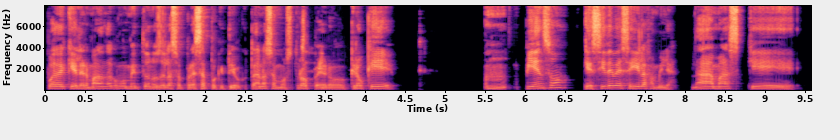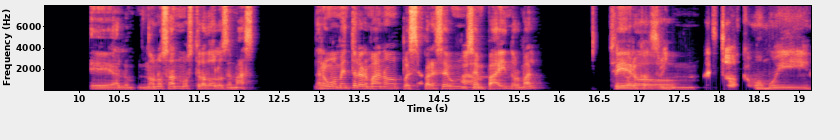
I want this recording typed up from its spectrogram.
Puede que el hermano en algún momento nos dé la sorpresa porque tío, todavía no se mostró, pero creo que mm, pienso que sí debe seguir la familia. Nada más que eh, no nos han mostrado a los demás. En algún momento el hermano, pues parece un senpai normal. pero. Mm, esto como muy.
